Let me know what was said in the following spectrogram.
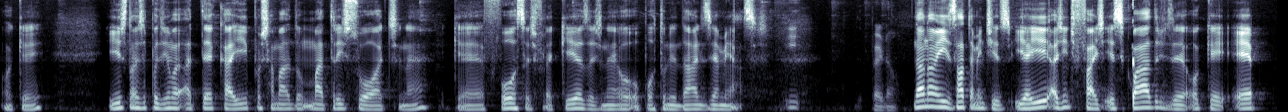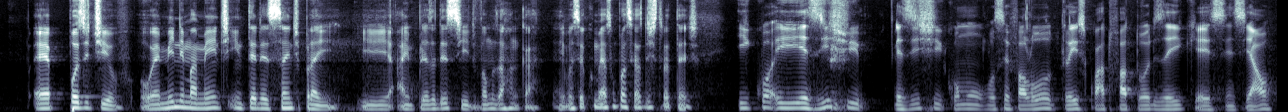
ok? Isso nós podíamos até cair para o chamado matriz SWOT, né? Que é forças, fraquezas, né? oportunidades e ameaças. E... Perdão. Não, não, é exatamente isso. E aí a gente faz esse quadro de dizer, ok, é, é positivo ou é minimamente interessante para ir. E a empresa decide, vamos arrancar. Aí você começa um processo de estratégia. E, e existe, existe, como você falou, três, quatro fatores aí que é essencial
